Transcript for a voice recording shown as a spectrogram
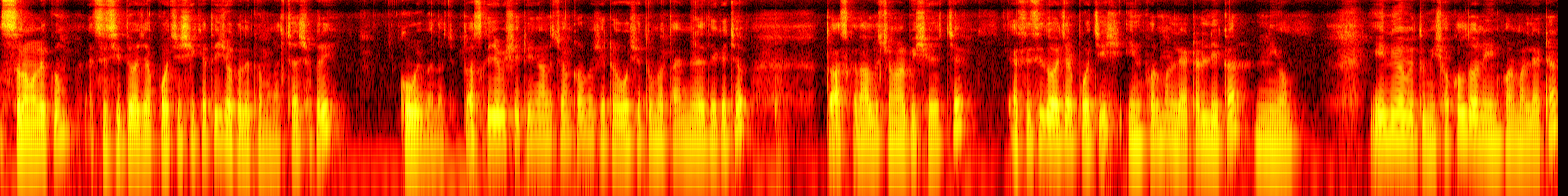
আসসালামু আলাইকুম, এসএসসি দু হাজার পঁচিশ শিক্ষার্থী, সকলে কেমন আছে? আশা করি খুবই ভালো আছে। তো আজকে যে বিষয়টি নিয়ে আলোচনা করব, সেটা অবশ্যই তোমরা টাইম নিয়ে দেখেছ। তো আজকের আলোচনার বিষয় হচ্ছে এসএসসি দু হাজার পঁচিশ ইনফর্মাল লেটার লেখার নিয়ম। এই নিয়মে তুমি সকল ধরনের ইনফর্মাল লেটার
